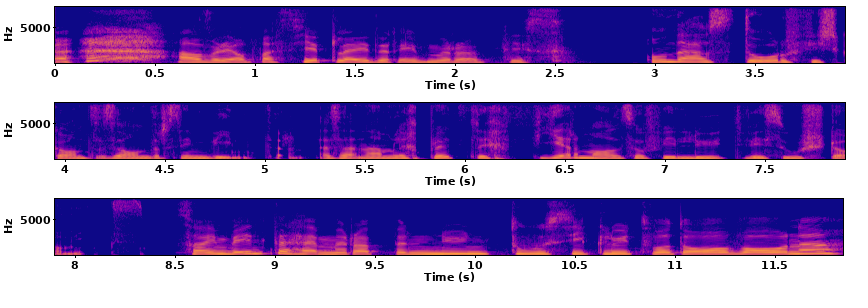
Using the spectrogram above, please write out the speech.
Aber ja, passiert leider immer etwas. Und auch das Dorf ist ganz anders im Winter. Es hat nämlich plötzlich viermal so viele Leute wie sonst So Im Winter haben wir etwa 9000 Leute, die hier wohnen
